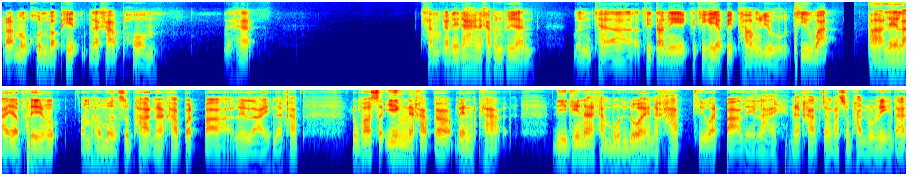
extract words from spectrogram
พระมงคลบพิษนะครับ ผมนะฮะทำกันได้ได้นะครับ เพื่อนๆ เหมือนอที่ตอนนี้ที่ขยังปิดทองอยู่ที่วัดป่าเลไลอำเภออำเภอเมืองสุพรรณนะครับ วัดป่าเลไลนะครับ วงพ่อสะอิ่งนะครับก็เป็นพระดีที่น่าทำบุญด้วยนะครับ ที่วัดป่าเลไลนะครับ จังหวัดสุพรรณบุรีนะ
